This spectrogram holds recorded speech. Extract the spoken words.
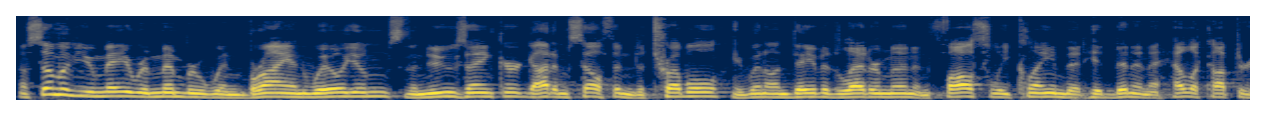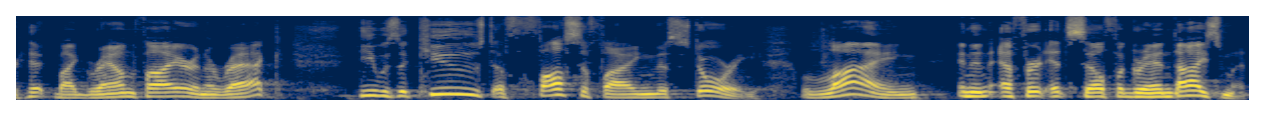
Now, some of you may remember when Brian Williams, the news anchor, got himself into trouble. He went on David Letterman and falsely claimed that he'd been in a helicopter hit by ground fire in Iraq. He was accused of falsifying this story, lying in an effort at self aggrandizement.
